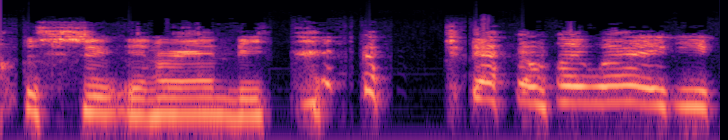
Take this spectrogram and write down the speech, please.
shooting Randy. Get out of my way!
